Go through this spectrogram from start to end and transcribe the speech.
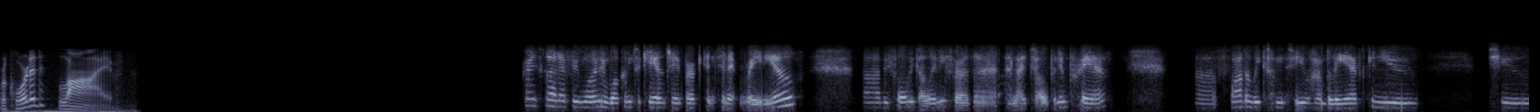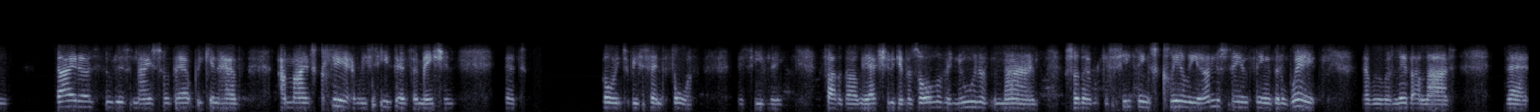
Recorded live. Praise God, everyone, and welcome to KLJ Burke Internet Radio. Uh, before we go any further, I'd like to open in prayer. Uh, Father, we come to you humbly, asking you to guide us through this night so that we can have our minds clear and receive the information that's going to be sent forth this evening. Father God, we ask you to give us all a renewing of the mind so that we can see things clearly and understand things in a way that we will live our lives that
